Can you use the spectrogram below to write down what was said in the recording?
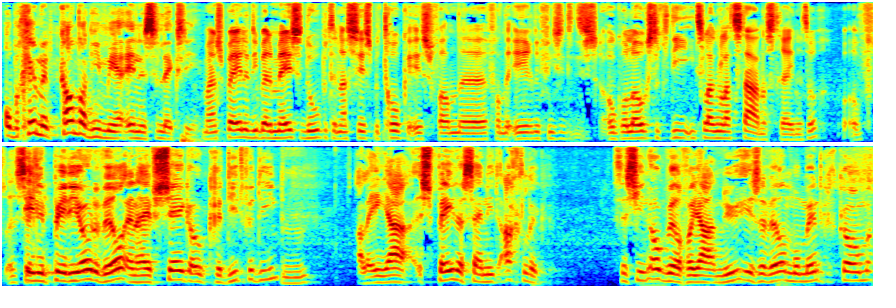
op een gegeven moment kan dat niet meer in een selectie. Maar een speler die bij de meeste doelpunten en assists betrokken is van de, van de eredivisie... Het is ook wel logisch dat je die iets langer laat staan als trainer, toch? Of eh, In je- een periode wel. En hij heeft zeker ook krediet verdiend. Mhm. Alleen ja, spelers zijn niet achterlijk. Ze zien ook wel van ja, nu is er wel een moment gekomen.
